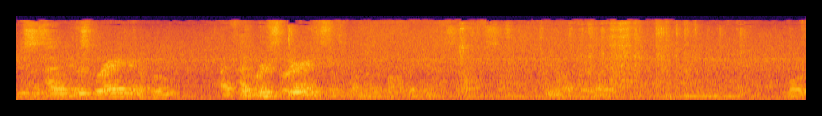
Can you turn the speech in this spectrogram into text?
This is what they're bragging about. I've had experience with one of them already myself, so I know what they're like. More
